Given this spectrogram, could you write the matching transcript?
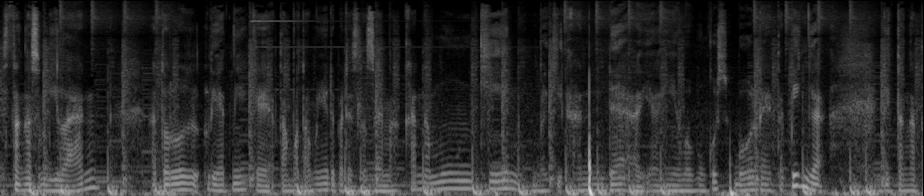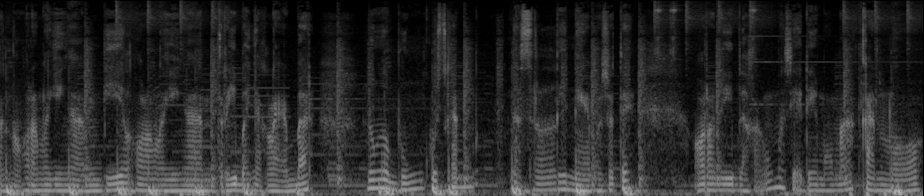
setengah 9 atau lo lihat nih kayak tamu-tamunya udah pada selesai makan nah mungkin bagi anda yang ingin membungkus boleh. Tapi nggak di tengah-tengah orang lagi ngambil orang lagi ngantri banyak lebar lo ngebungkus kan ngeselin ya. Maksudnya orang di belakangmu masih ada yang mau makan loh.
